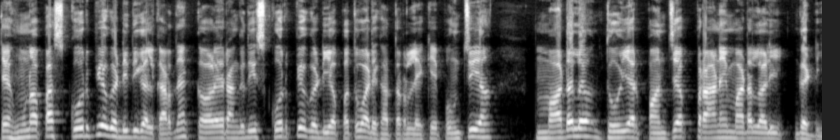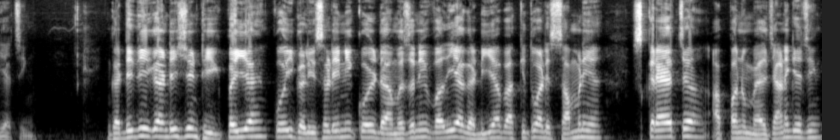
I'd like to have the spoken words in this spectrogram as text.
ਤੇ ਹੁਣ ਆਪਾਂ ਸਕੋਰਪੀਓ ਗੱਡੀ ਦੀ ਗੱਲ ਕਰਦੇ ਹਾਂ। ਕਾਲੇ ਰੰਗ ਦੀ ਸਕੋਰਪੀਓ ਗੱਡੀ ਆਪਾਂ ਤੁਹਾਡੇ ਖਾਤਰ ਲੈ ਕੇ ਪਹੁੰਚੇ ਆ ਮਾਡਲ 2005 ਪੁਰਾਣੇ ਮਾਡਲ ਵਾਲੀ ਗੱਡੀ ਆ ਜੀ। ਗੱਡੀ ਦੀ ਕੰਡੀਸ਼ਨ ਠੀਕ ਪਈ ਹੈ। ਕੋਈ ਗਲੀ ਸੜੀ ਨਹੀਂ, ਕੋਈ ਡੈਮੇਜ ਨਹੀਂ, ਵਧੀਆ ਗੱਡੀ ਆ। ਬਾਕੀ ਤੁਹਾਡੇ ਸਾਹਮਣੇ ਆ। ਸਕ੍ਰੈਚ ਆਪਾਂ ਨੂੰ ਮਿਲ ਜਾਣਗੇ ਜੀ।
